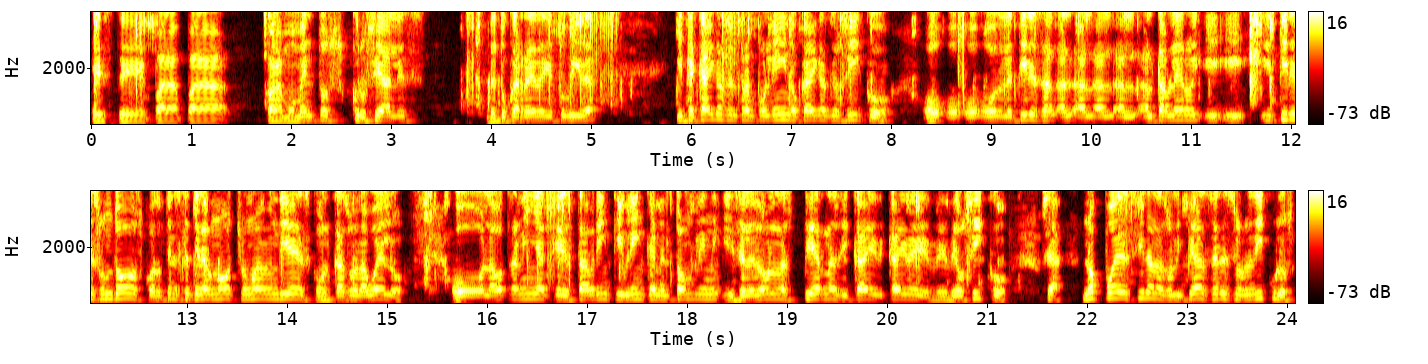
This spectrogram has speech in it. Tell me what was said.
este, para, para, para momentos cruciales de tu carrera y de tu vida y te caigas del trampolín o caigas de hocico o, le tires al, tablero y, tires un 2 cuando tienes que tirar un 8, un 9, un 10, como el caso del abuelo. O la otra niña que está brinca y brinca en el tumbling y se le doblan las piernas y cae, cae de, hocico. O sea, no puedes ir a las Olimpiadas a hacer esos ridículos.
